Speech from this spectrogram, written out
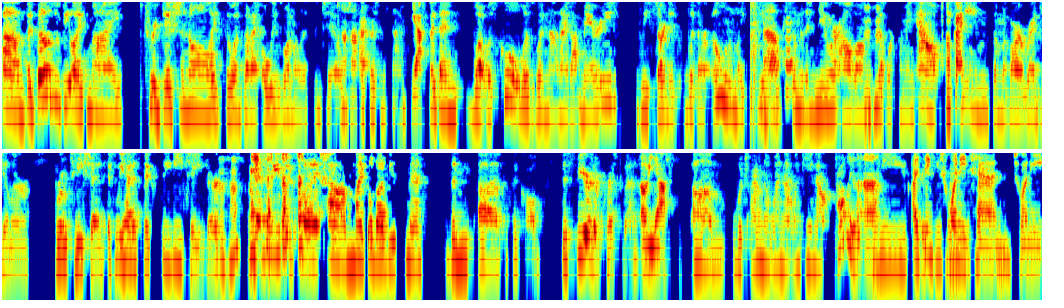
Um, but those would be like my traditional, like the ones that I always want to listen to Uh-huh. at Christmas time. Yeah. But then what was cool was when I got married, we started with our own, like, you know, Okay. some of the newer albums Mhm. that were coming out Okay. became some of our regular rotation. If we had a six CD changer, Mhm. then we would put um, Michael W. Smith's, the, uh, what's it called? The Spirit of Christmas. Oh yeah, Um, which I don't know when that one came out. Probably like Uh-uh. 20. I think 2010, 20.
